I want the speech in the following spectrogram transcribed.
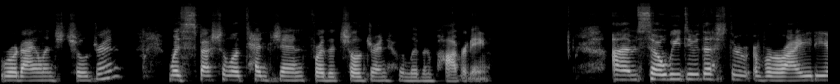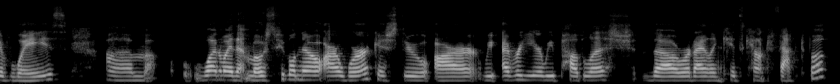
Rhode Island's children, with special attention for the children who live in poverty. Um, so we do this through a variety of ways. Um, one way that most people know our work is through our we every year we publish the Rhode Island Kids Count Fact Book.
